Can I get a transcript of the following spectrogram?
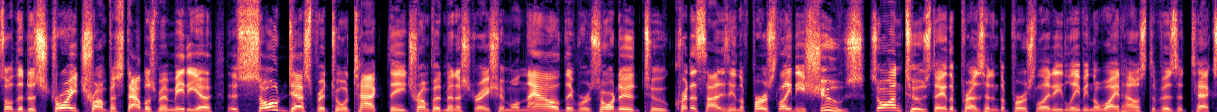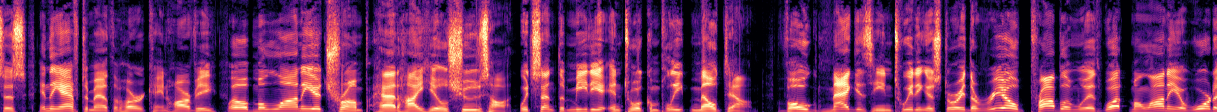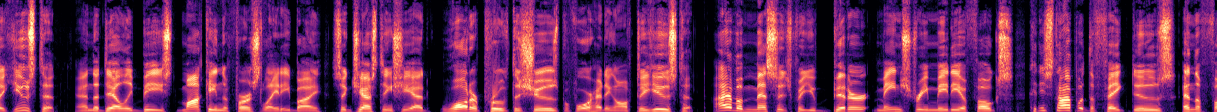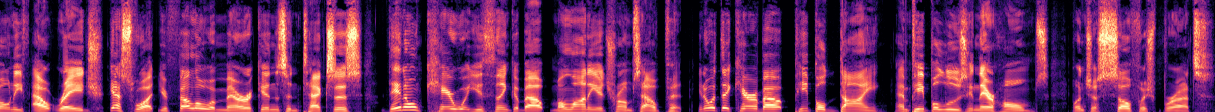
So the Destroy Trump establishment media is so desperate to attack the Trump administration. Well, now they've resorted to criticizing the First Lady's shoes. So on Tuesday, the President, the First Lady, leaving the White House to visit Texas in the aftermath of Hurricane Harvey, well, Melania Trump had high heel shoes on, which sent the media into a complete meltdown. Vogue magazine tweeting a story the real problem with what Melania wore to Houston, and the Daily Beast mocking the First Lady by suggesting she had waterproofed the shoes before heading off to Houston. I have a message for you, bitter mainstream media folks. Can you stop with the fake news and the phony outrage? Guess what? Your fellow Americans in Texas, they don't care what you think about Melania Trump's outfit. You know what they care about? People dying and people losing their homes. Bunch of selfish brats.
